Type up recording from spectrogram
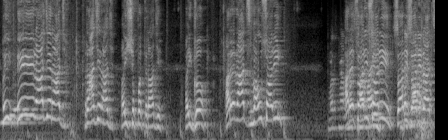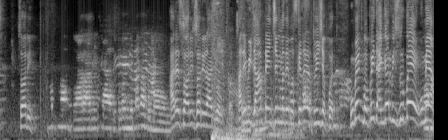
हे हे, राज राज राज राज आई शपथ राज. आई ग. अरे राज भाऊ सॉरी अरे sorry sorry sorry sorry Raj. Sorry अरे सॉरी सॉरी राज भाऊ अरे मी जाम टेन्शनमध्ये मस्कर नाही तुझी शपथ. उमेश भोपी थँक्यू वीस रुपये उम्या.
